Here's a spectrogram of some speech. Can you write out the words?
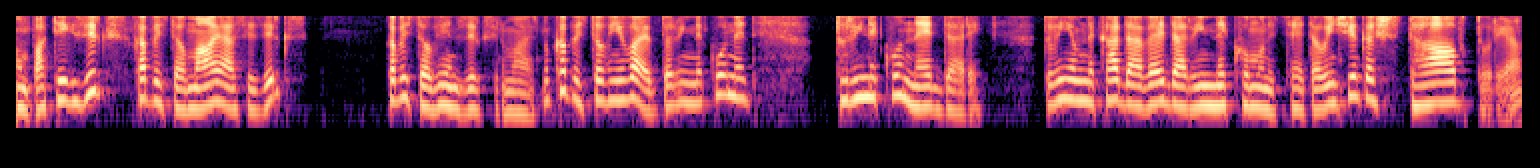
man patīk zirgs. Kāpēc tev mājās ir zirgs? Kāpēc tev viens zirgs ir mājās? Nu, kāpēc tev viņu vajag? Tur viņi neko, ne, tur viņi neko nedara. Tu viņam nekādā veidā ar viņu nekomunicē. Tev viņš vienkārši stāv tur. Ja?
